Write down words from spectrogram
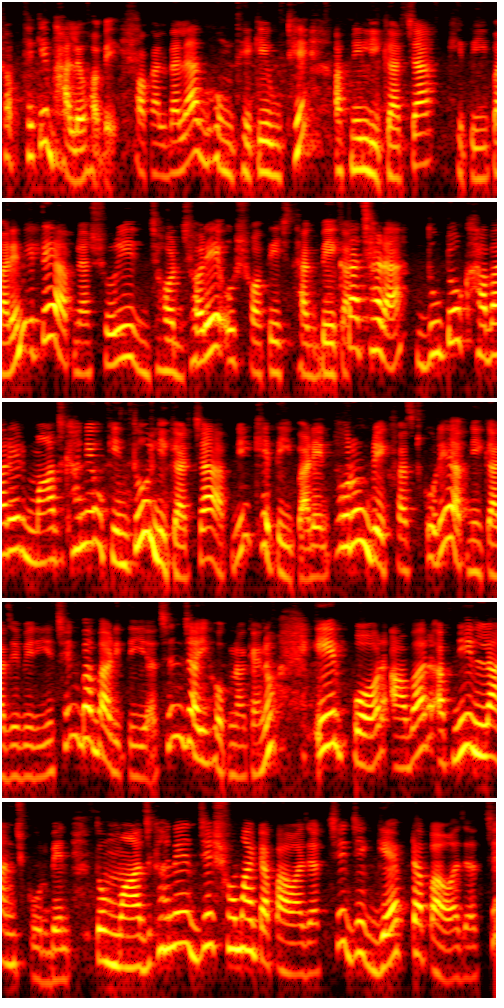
সব থেকে ভালো হবে? সকালবেলা ঘুম থেকে উঠে আপনি লিকার চা খেতেই পারেন। এতে আপনার শরীর ঝরঝরে ও সতেজ থাকবে। তাছাড়া দুটো খাবারের মাঝখানেও কিন্তু লিকার চা আপনি খেতেই পারেন। ধরুন ব্রেকফাস্ট করে আপনি কাজে বেরিয়েছেন বা বাড়িতেই আছেন, যাই হোক না কেন, এরপর আবার আপনি লাঞ্চ করবেন। তো মাঝখানের যে সময়টা পাওয়া যাচ্ছে, যে গ্যাপটা পাওয়া যাচ্ছে,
